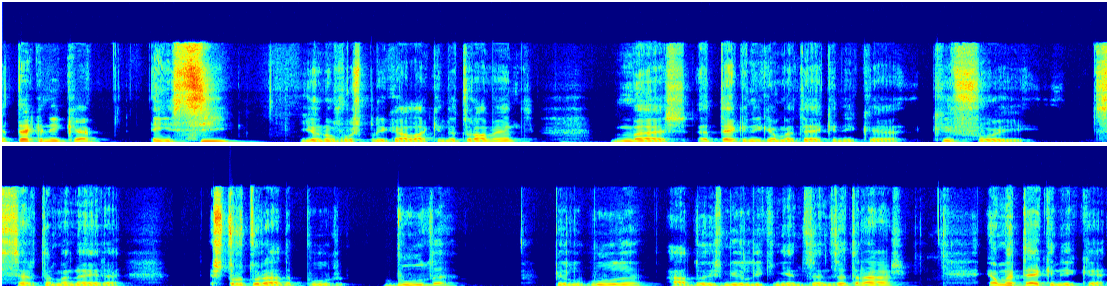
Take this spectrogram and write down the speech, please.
A técnica em si, e eu não vou explicá-la aqui naturalmente, mas a técnica é uma técnica que foi, de certa maneira, estruturada por Buda, pelo Buda, há 2500 anos atrás, é uma técnica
